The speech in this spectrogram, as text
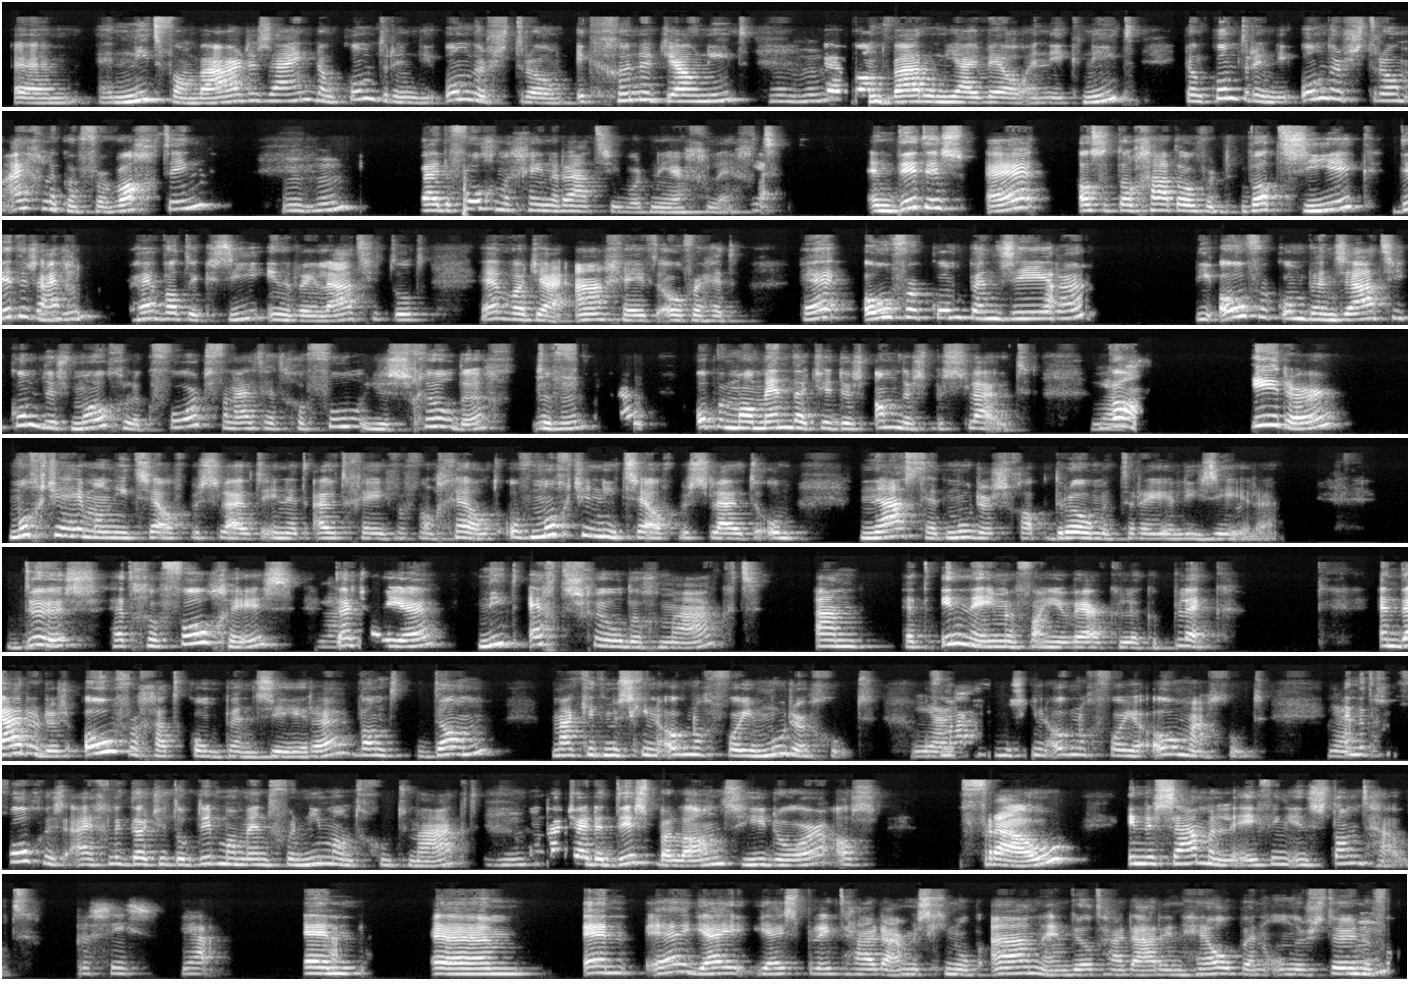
um, niet van waarde zijn, dan komt er in die onderstroom, ik gun het jou niet, mhm. eh, want waarom jij wel en ik niet? Dan komt er in die onderstroom eigenlijk een verwachting mhm. bij de volgende generatie wordt neergelegd. En dit is, hè, als het dan gaat over wat zie ik, dit is mhm. eigenlijk hè, wat ik zie in relatie tot hè, wat jij aangeeft over het hè, overcompenseren die overcompensatie komt dus mogelijk voort vanuit het gevoel je schuldig te mhm. voelen op een moment dat je dus anders besluit. Want eerder mocht je helemaal niet zelf besluiten in het uitgeven van geld, of mocht je niet zelf besluiten om naast het moederschap dromen te realiseren. Dus het gevolg is dat je je niet echt schuldig maakt aan het innemen van je werkelijke plek. En daardoor dus over gaat compenseren, want dan maak je het misschien ook nog voor je moeder goed. Of maak je het misschien ook nog voor je oma goed. En het gevolg is eigenlijk dat je het op dit moment voor niemand goed maakt, mhm. omdat jij de disbalans hierdoor als vrouw in de samenleving in stand houdt. Precies, ja. En, ehm, en hè, jij, jij spreekt haar daar misschien op aan en wilt haar daarin helpen en ondersteunen. Mhm. van,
